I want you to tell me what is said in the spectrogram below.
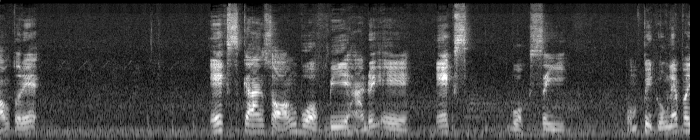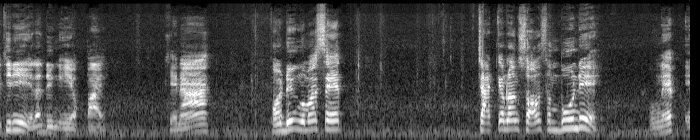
2 ตัวนี้ x กำลังสองบวก b หารด้วย a x บวก c ผมปิดวงเล็บไว้ที่นี่แล้วดึง a ออกไปโอเคนะ พอดึงออกมาเสร็จ จัดกำลังสองสมบูรณ์ดิวงเล็บ a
